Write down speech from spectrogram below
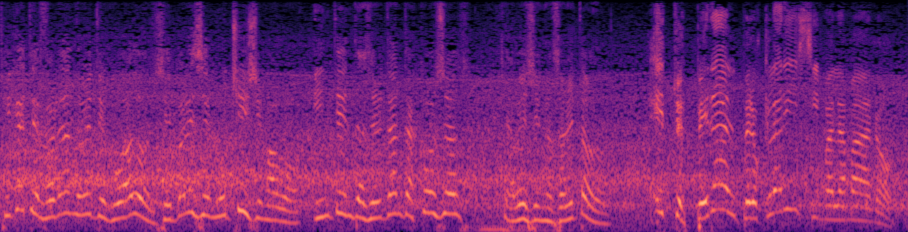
Fíjate, Fernando, este jugador se parece muchísimo a vos. Intenta hacer tantas cosas que a veces no sabe todo. Esto es penal, pero clarísima la mano.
